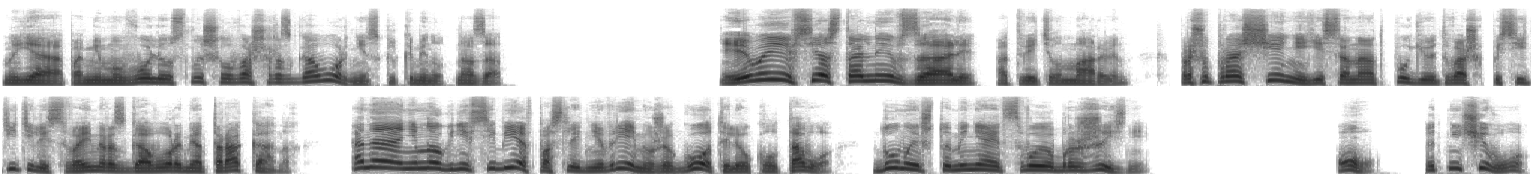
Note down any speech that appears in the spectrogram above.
Но я, помимо воли, услышал ваш разговор несколько минут назад. «И вы, и все остальные в зале», — ответил Марвин. «Прошу прощения, если она отпугивает ваших посетителей своими разговорами о тараканах. Она немного не в себе в последнее время, уже год или около того. Думает, что меняет свой образ жизни». «О, это ничего»,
